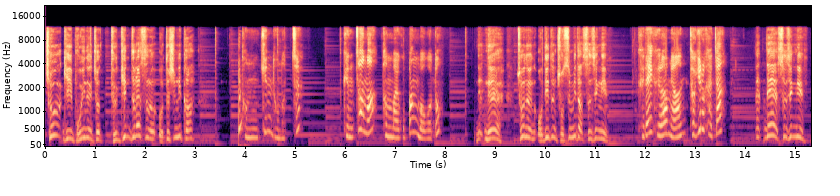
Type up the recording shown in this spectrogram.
저기 보이는 저 던킨 드나스는 어떠십니까? 던킨 도너츠? 괜찮아? 밥 말고 빵 먹어도? 네, 네, 저는 어디든 좋습니다, 선생님. 그래 그러면 저기로 가자. 네, 네, 선생님.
